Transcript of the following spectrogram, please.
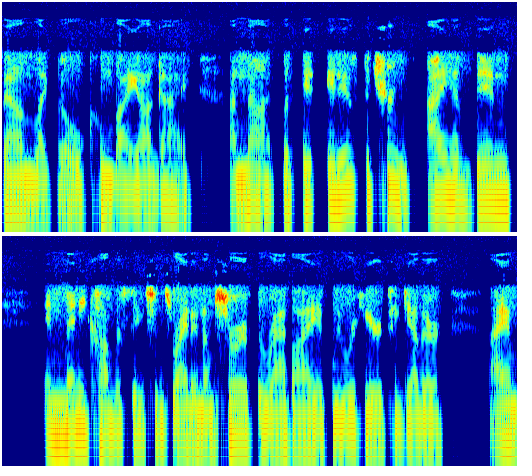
sound like the old kumbaya guy. I'm not, but it, it is the truth. I have been in many conversations, right? And I'm sure if the rabbi, if we were here together, I am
